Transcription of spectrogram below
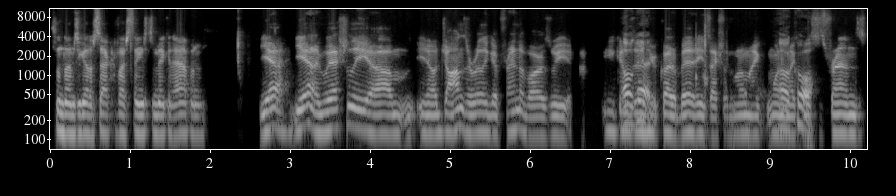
sometimes you got to sacrifice things to make it happen. Yeah yeah and we actually um you know john's a really good friend of ours. We he comes Oh, in here quite a bit he's actually one of my one Oh, of my cool. closest friends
